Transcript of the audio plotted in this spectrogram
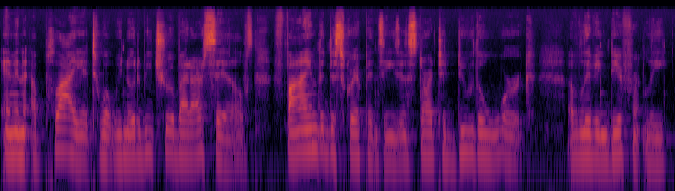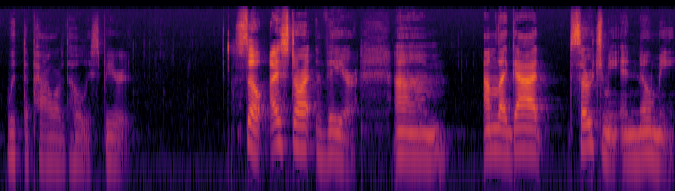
and then apply it to what we know to be true about ourselves, find the discrepancies, and start to do the work of living differently with the power of the Holy Spirit. So I start there. Um, I'm like, God, search me and know me.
